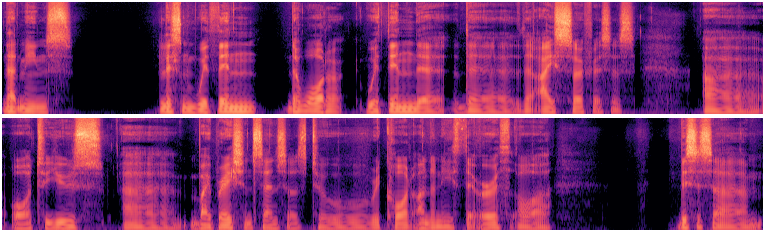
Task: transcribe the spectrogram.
That means listen within the water, within the the the ice surfaces, uh, or to use uh, vibration sensors to record underneath the earth. Or this is um,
